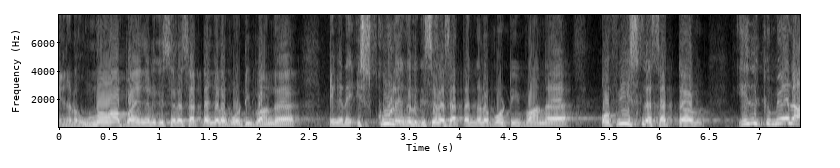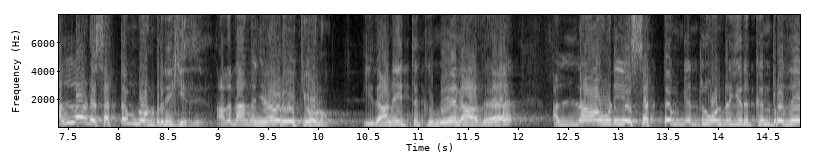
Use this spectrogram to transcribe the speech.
எங்களோட உம்மா அப்பா எங்களுக்கு சில சட்டங்களை போட்டிப்பாங்க. எங்களோட ஸ்கூல் எங்களுக்கு சில சட்டங்களை போட்டிப்பாங்க. ஆஃபீஸில் சட்டம் இதுக்கு மேலே அல்லாட சட்டம்னு ஒன்று இருக்குது அதை நாங்கள் நினைவில் வைக்கணும். இது அனைத்துக்கு மேலாக அல்லாவுடைய சட்டம் என்று ஒன்று இருக்கின்றது.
